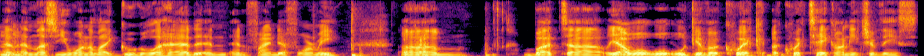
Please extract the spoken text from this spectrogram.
Mhm. unless you want to like Google ahead and and find it for me. Okay. Um, but uh, yeah, we'll, we'll we'll give a quick a quick take on each of these.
